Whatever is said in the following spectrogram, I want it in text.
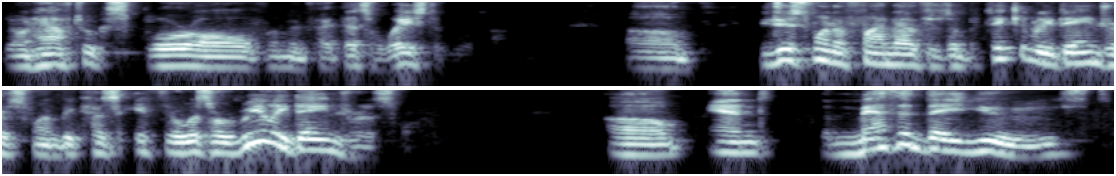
You don't have to explore all of them. In fact, that's a waste of your time. Um, you just want to find out if there's a particularly dangerous one because if there was a really dangerous one, uh, and the method they used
